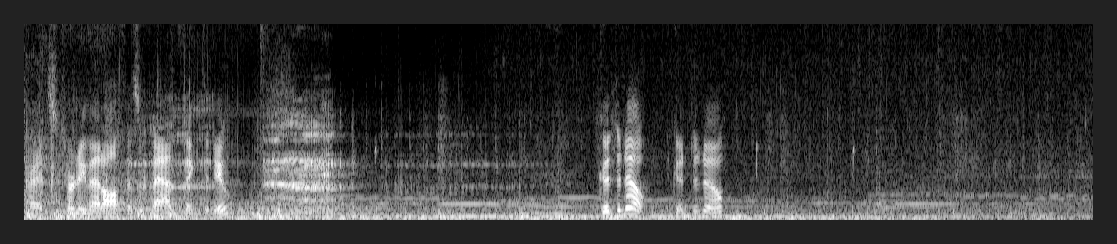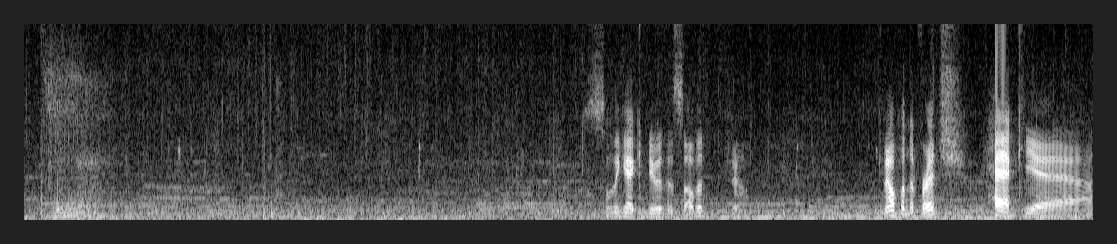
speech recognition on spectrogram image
Alright, so turning that off is a bad thing to do. Good to know. Good to know. Something I can do in this oven? No. Can I open the fridge? Heck yeah.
